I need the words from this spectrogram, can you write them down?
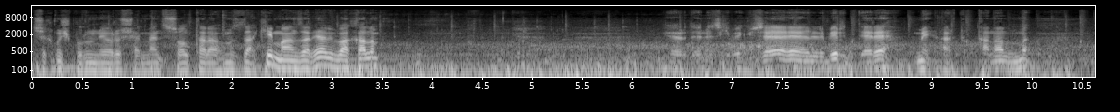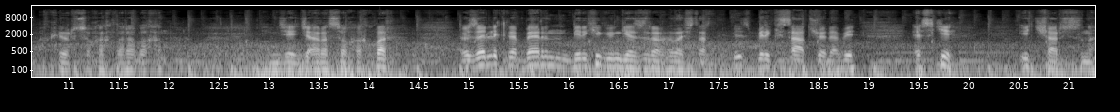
çıkmış bulunuyoruz. Hemen sol tarafımızdaki manzaraya bir bakalım. Gördüğünüz gibi güzel bir dere mi artık kanal mı? Bakıyor sokaklara bakın. İnce ince ara sokaklar. Özellikle Bern 1-2 gün gezdir arkadaşlar. Biz 1-2 saat şöyle bir eski iç çarşısını,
